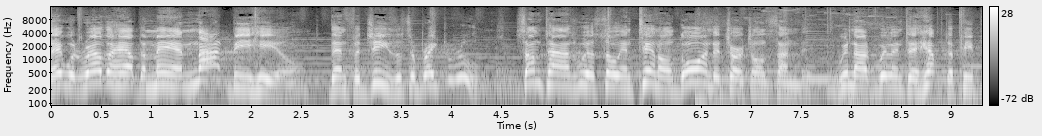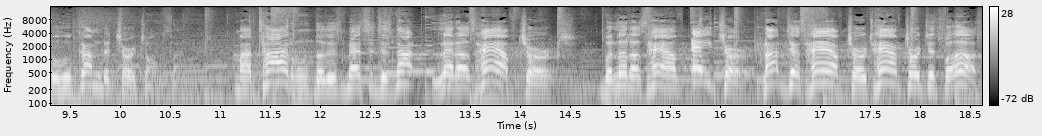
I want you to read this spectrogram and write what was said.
They would rather have the man not be healed than for Jesus to break the rules. Sometimes we're so intent on going to church on Sunday, we're not willing to help the people who come to church on Sunday. My title of this message is not Let Us Have Church, but let us have a church. Not just have church, have church is for us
